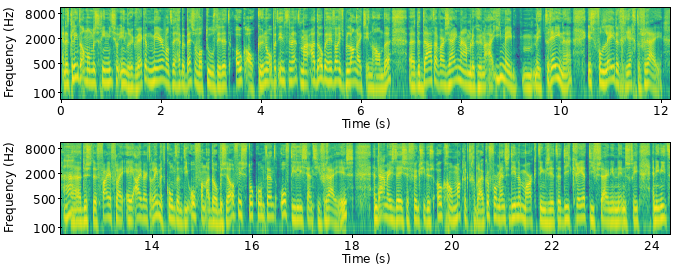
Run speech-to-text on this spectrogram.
En het klinkt allemaal misschien niet zo indrukwekkend meer... want we hebben best wel wat tools die dit ook al kunnen op het internet. Maar Adobe heeft wel iets belangrijks in handen. Uh, de data waar zij namelijk hun AI mee, mee trainen... is volledig rechtenvrij. Uh, dus de Firefly AI werkt alleen met content die of van Adobe zelf is... stokcontent, of die licentievrij is. En daarmee is deze functie dus ook gewoon makkelijk te gebruiken... voor mensen die in de marketing zitten, die creatief zijn in de industrie... en die niet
